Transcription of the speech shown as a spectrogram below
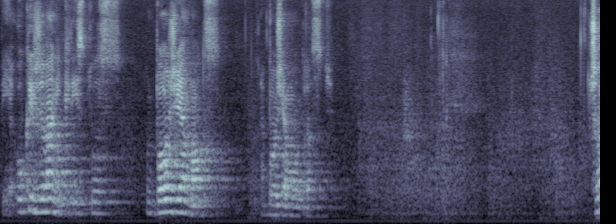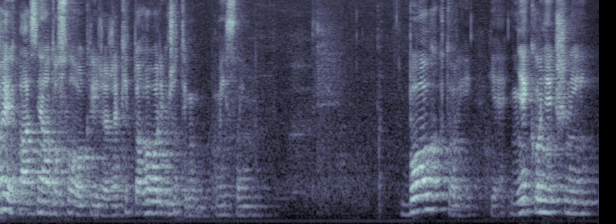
je ukrižovaný Kristus, Božia moc a Božia múdrosť. Čo je vlastne na to slovo kríža? Že keď to hovorím, čo tým myslím? Boh, ktorý je nekonečný,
